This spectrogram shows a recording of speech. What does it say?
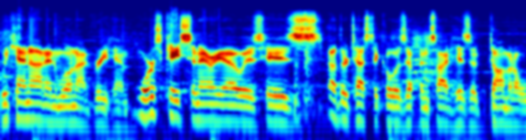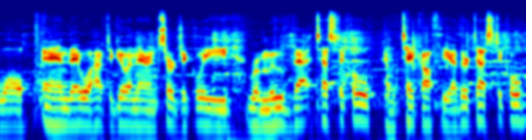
we cannot and will not breed him. Worst case scenario is his other testicle is up inside his abdominal wall, and they will have to go in there and surgically remove that testicle and take off the other testicle.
